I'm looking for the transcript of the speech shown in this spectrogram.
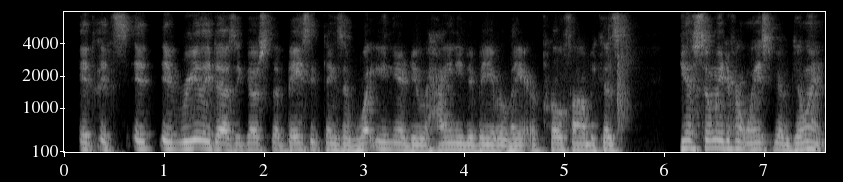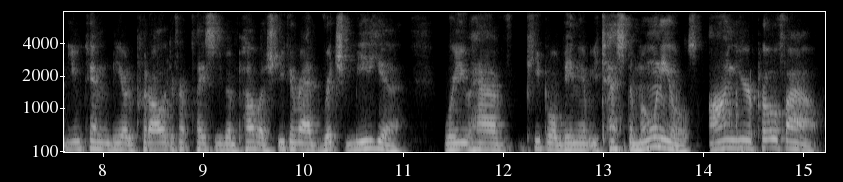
it it's it it really does. It goes to the basic things of what you need to do, how you need to be able to lay your profile because you have so many different ways to be able to go in. You can be able to put all the different places you've been published. You can add rich media where you have people being able to testimonials on your profile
